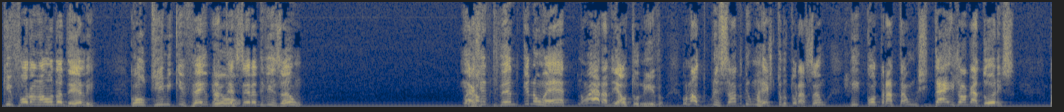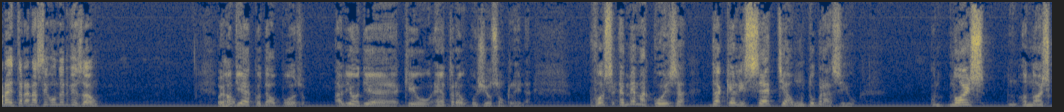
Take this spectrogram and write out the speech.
que foram na onda dele. Com o time que veio da Eu- terceira divisão. E a gente vendo que não é, não era de alto nível. O Náutico precisava de uma reestruturação, de contratar uns 10 jogadores para entrar na segunda divisão. Oi. Onde é que o Dalpozo? Ali onde é que o, entra o Gilson Kleina. Você, é a mesma coisa daquele 7 a 1 do Brasil. Nós, nós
